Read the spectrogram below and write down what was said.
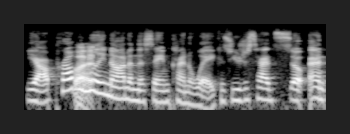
Yeah, probably not in the same kind of way because you just had so. And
